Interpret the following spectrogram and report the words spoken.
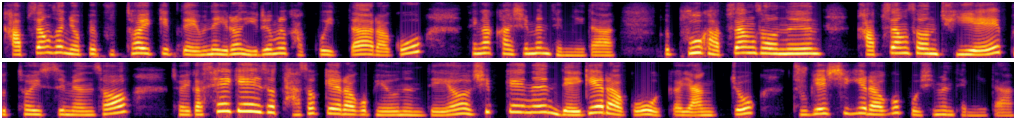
갑상선 옆에 붙어 있기 때문에 이런 이름을 갖고 있다라고 생각하시면 됩니다. 그 부갑상선은 갑상선 뒤에 붙어 있으면서 저희가 세개에서 다섯 개라고 배우는데요. 쉽게는 네개라고 그러니까 양쪽 두 개씩 식이라고 보시면 됩니다.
